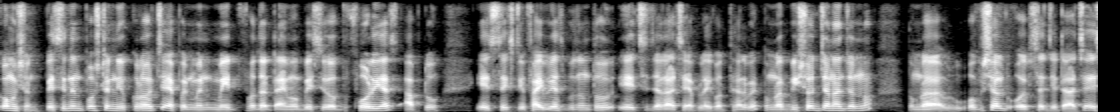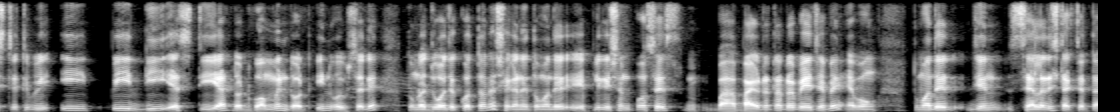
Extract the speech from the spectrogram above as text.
Commission. President পোস্টে নিয়োগ করা হচ্ছে appointment made for the time of basic of four years up to age sixty five years পর্যন্ত এজ যারা আছে অ্যাপ্লাই করতে পারবে তোমরা বিশদ জানার জন্য তোমরা অফিসিয়াল ওয়েবসাইট যেটা আছে S TV EPDSTR dot government dot in ওয়েবসাইটে তোমরা যোগাযোগ করতে পারো। সেখানে তোমাদের অ্যাপ্লিকেশন প্রসেস বা বায়োডাটাটা পেয়ে যাবে এবং তোমাদের যে স্যালারি স্ট্রাকচারটা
